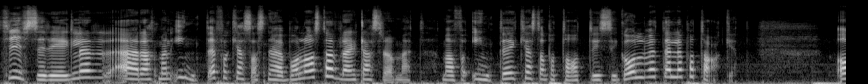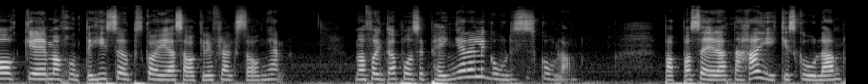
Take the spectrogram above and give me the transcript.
Trivselregler är att man inte får kasta snöbollar och stövlar i klassrummet. Man får inte kasta potatis i golvet eller på taket. Och eh, man får inte hissa upp skojiga saker i flaggstången. Man får inte ha på sig pengar eller godis i skolan. Pappa säger att när han gick i skolan,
